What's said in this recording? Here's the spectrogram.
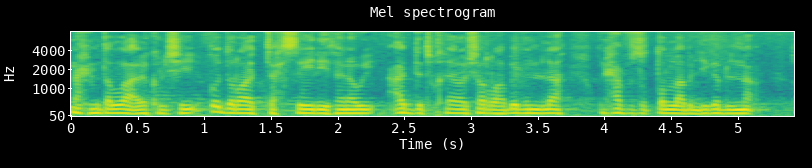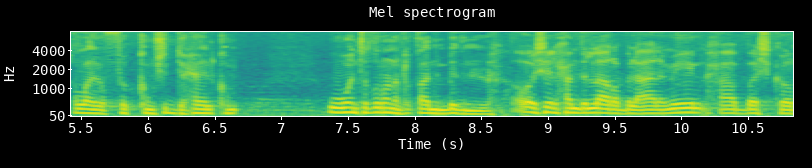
نحمد الله على كل شيء. قدرات تحصيلي ثانوي عدت بخيرها وشرها بإذن الله. ونحفز الطلاب اللي قبلنا. الله يوفقكم شدوا حيلكم. وانتظرونا في القادم بإذن الله. أول شيء الحمد لله رب العالمين. حاب أشكر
